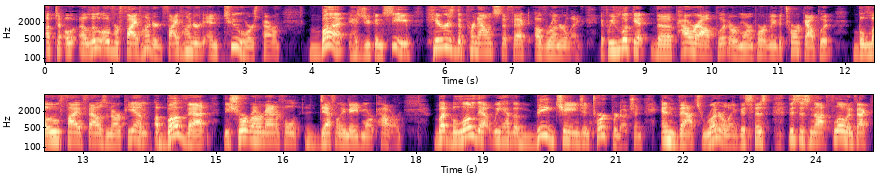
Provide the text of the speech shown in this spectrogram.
up to a little over 500, 502 horsepower. But as you can see, here's the pronounced effect of runner length. If we look at the power output, or more importantly, the torque output, below 5,000 RPM, above that, the short runner manifold definitely made more power. But below that, we have a big change in torque production, and that's runner length. This is, this is not flow. In fact,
